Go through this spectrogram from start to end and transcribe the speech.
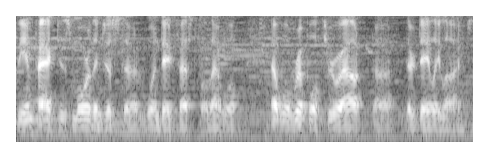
the impact is more than just a one-day festival. That will that will ripple throughout uh, their daily lives.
